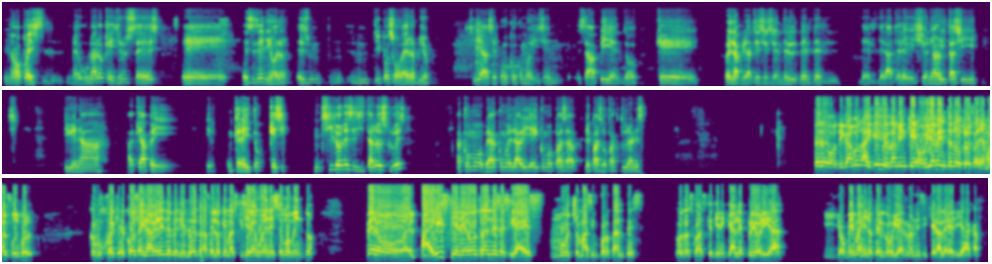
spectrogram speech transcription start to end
No, pues me uno a lo que dicen ustedes. eh, ese señor es un, un- un tipo soberbio. Sí, hace poco, como dicen, estaba pidiendo que pues la privatización del, del- del- del- de la televisión y ahorita sí, sí viene a, a, que a pedir un crédito que sí, sí lo necesitan los clubes. Vea cómo, vea cómo es la vida y cómo pasa, le pasó factura en este Pero digamos, hay que decir también que obviamente nosotros extrañamos el fútbol, como cualquier cosa, ir a ver Independiente de Santa Fe lo que más quisiéramos en este momento, pero el país tiene otras necesidades mucho más importantes, otras cosas que tienen que darle prioridad, y yo me imagino que el gobierno ni siquiera leería la carta.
